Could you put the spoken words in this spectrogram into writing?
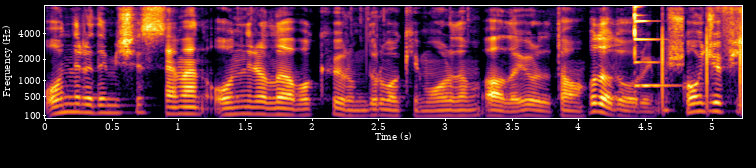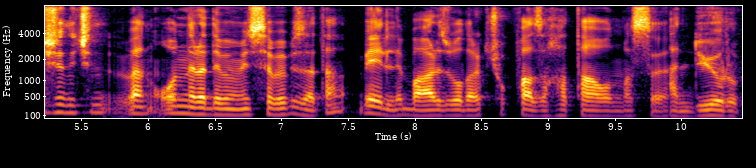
10 lira demişiz. Hemen 10 liralığa bakıyorum. Dur bakayım orada mı? Vallahi orada tamam. Bu da doğruymuş. Gonca Fish'in için ben 10 lira dememin sebebi zaten belli. Bariz olarak çok fazla hata olması. Hani diyorum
